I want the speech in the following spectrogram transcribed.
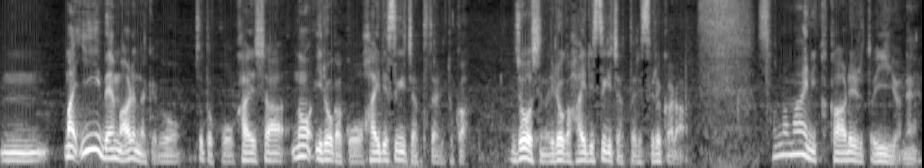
うん、まあいい面もあるんだけど、ちょっとこう会社の色がこう入りすぎちゃってたりとか、上司の色が入りすぎちゃったりするから、その前に関われるといいよね。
